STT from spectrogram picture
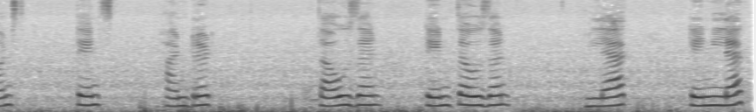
ones tens hundred thousand ten thousand lakh ten lakh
